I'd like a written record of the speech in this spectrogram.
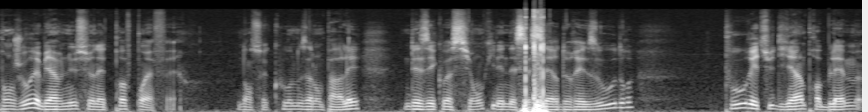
Bonjour et bienvenue sur netprof.fr. Dans ce cours, nous allons parler des équations qu'il est nécessaire de résoudre pour étudier un problème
